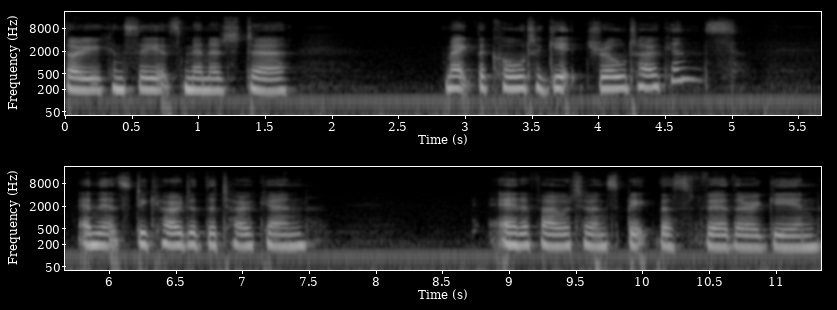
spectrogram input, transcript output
So you can see it's managed to make the call to get drill tokens and then it's decoded the token. And if I were to inspect this further again,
